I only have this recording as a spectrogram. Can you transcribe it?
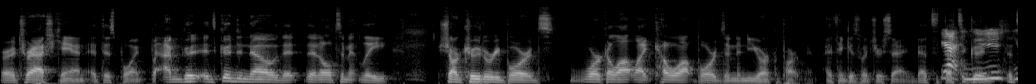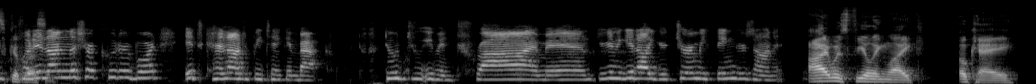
or a trash can at this point. But I'm good. It's good to know that that ultimately charcuterie boards work a lot like co-op boards in a New York apartment. I think is what you're saying. That's Yeah, that's a good you just that's you put lesson. it on the charcuterie board. It cannot be taken back. Don't you even try, man. You're gonna get all your germy fingers on it. I was feeling like, okay,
